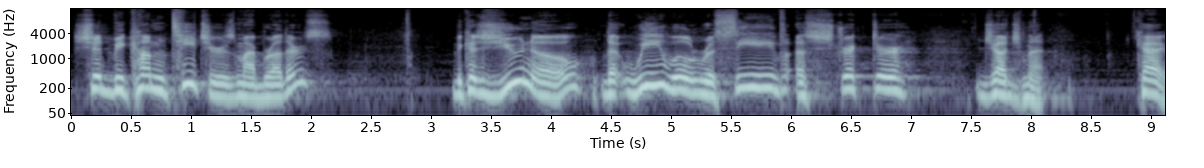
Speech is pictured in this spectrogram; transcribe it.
should become teachers, my brothers, because you know that we will receive a stricter judgment. Okay.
